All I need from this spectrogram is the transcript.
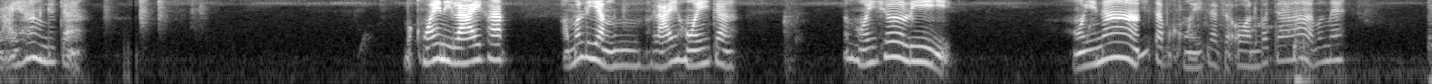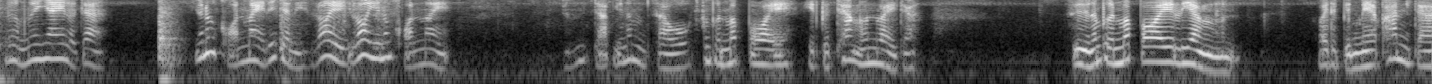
หลายห้างอยู่จ้ะบักหอยนี่หลายคักเอามาเลี้ยงหลายหอยจ้ะทั้งหอยเชอรี่ หอยหน้านี่แต่บักหอยจ้ะจะอ่อนป่จ้าเบิ่งแน่เริ่มเนื้อยใหญ่แล้วจ้ะอยู่น้ำขอนใหม่ได้จ้ะนี่ร้อยร้อยอยู่น้ำขอนใหม่จับอยู่น้ำเสาน้ำเพิ่นมาปล่อยเห็ดกระช่างมันไหวจ้ะซื้อน้ำเพิ่นมาปล่อยเลี้ยงไว้แต่เป็นแม่พันธุ์จ้า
